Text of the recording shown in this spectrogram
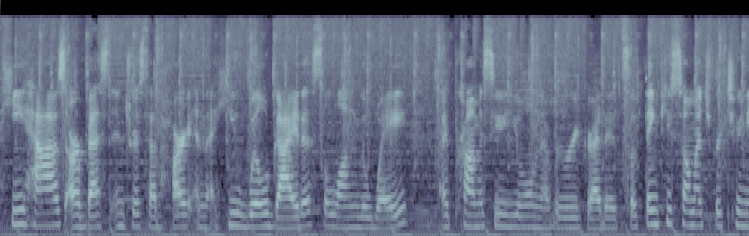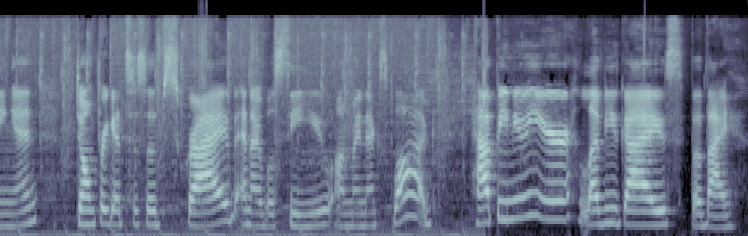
He has our best interests at heart and that He will guide us along the way, I promise you, you will never regret it. So thank you so much for tuning in. Don't forget to subscribe, and I will see you on my next vlog. Happy New Year! Love you guys. Bye bye.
